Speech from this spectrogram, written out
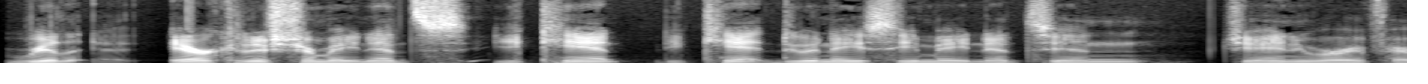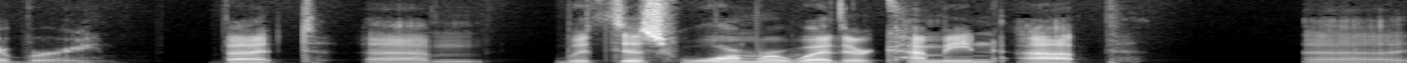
really, air conditioner maintenance you can't you can't do an AC maintenance in January February, but um, with this warmer weather coming up, uh,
